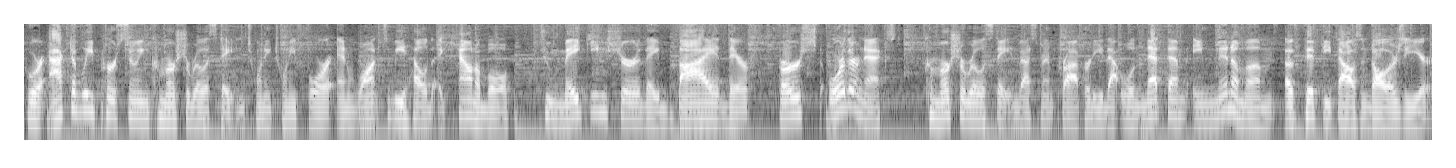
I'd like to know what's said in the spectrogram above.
who are actively pursuing commercial real estate in 2024 and want to be held accountable to making sure they buy their first or their next commercial real estate investment property that will net them a minimum of $50,000 a year.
